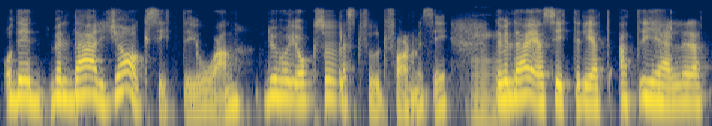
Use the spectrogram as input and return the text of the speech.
och det är väl där jag sitter Johan, du har ju också läst Food Pharmacy, mm. det är väl där jag sitter i att, att det gäller att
